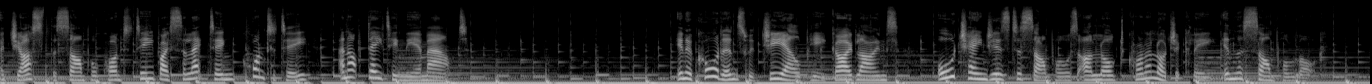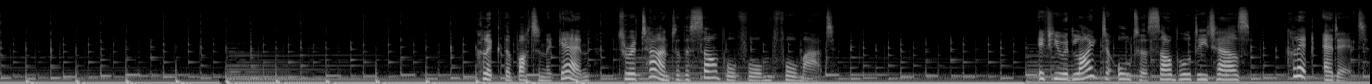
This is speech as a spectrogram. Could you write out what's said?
Adjust the sample quantity by selecting Quantity and updating the amount. In accordance with GLP guidelines, all changes to samples are logged chronologically in the sample log. Click the button again to return to the sample form format. If you would like to alter sample details, click Edit.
